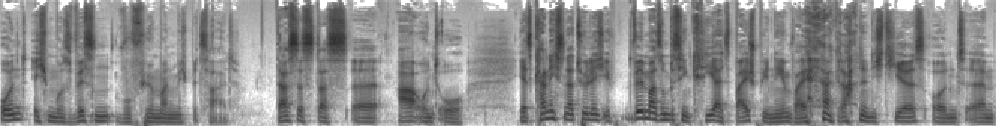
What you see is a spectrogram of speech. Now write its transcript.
und ich muss wissen, wofür man mich bezahlt. Das ist das äh, A und O. Jetzt kann ich es natürlich, ich will mal so ein bisschen Kri als Beispiel nehmen, weil er gerade nicht hier ist und ähm,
